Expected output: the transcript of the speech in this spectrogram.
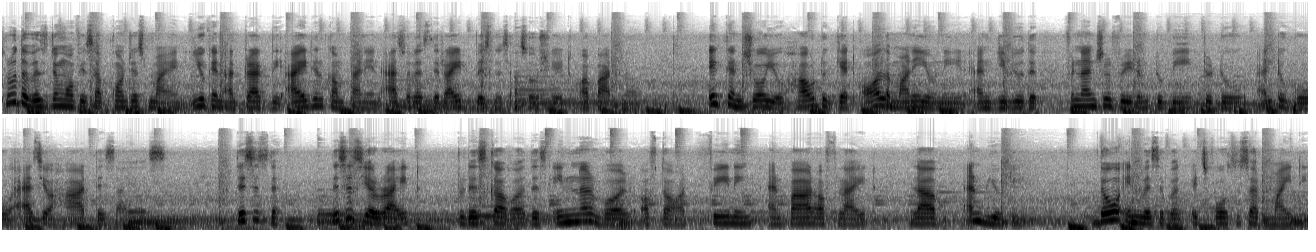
Through the wisdom of your subconscious mind, you can attract the ideal companion as well as the right business associate or partner. It can show you how to get all the money you need and give you the financial freedom to be, to do, and to go as your heart desires. This is the this is your right to discover this inner world of thought, feeling, and power of light, love, and beauty. Though invisible, its forces are mighty.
